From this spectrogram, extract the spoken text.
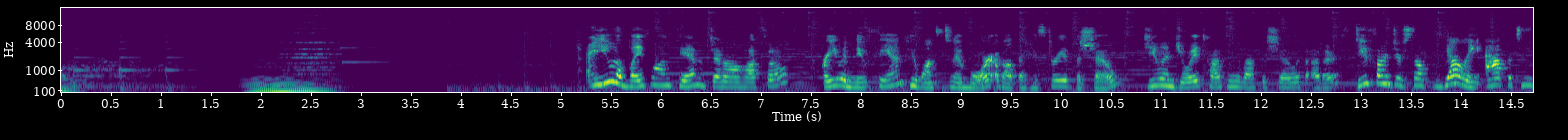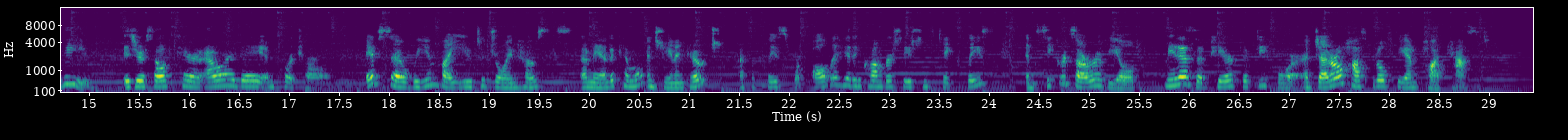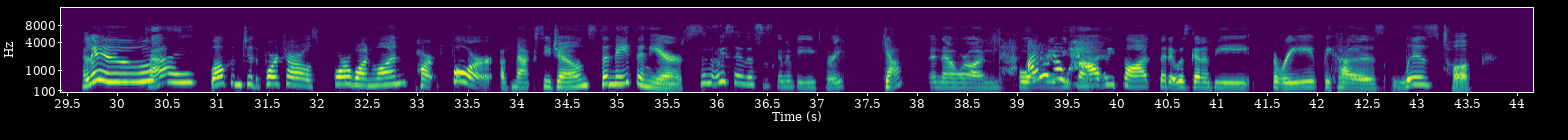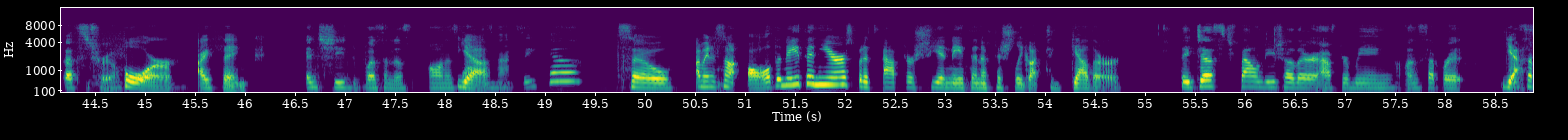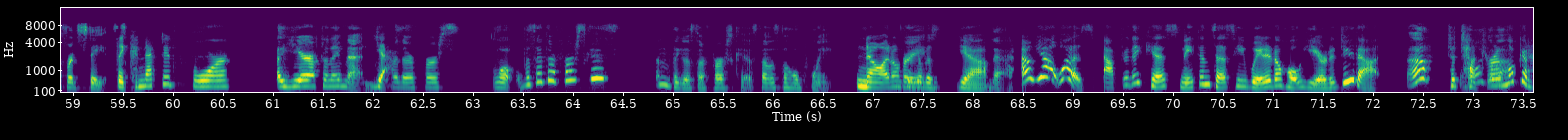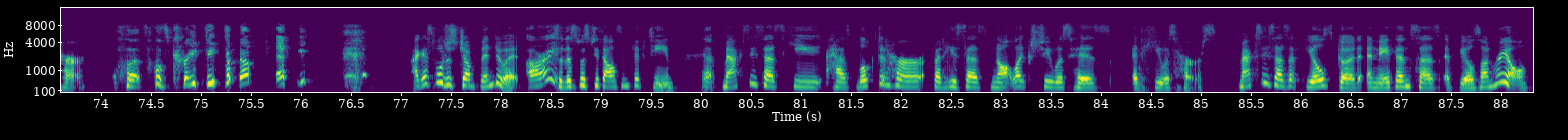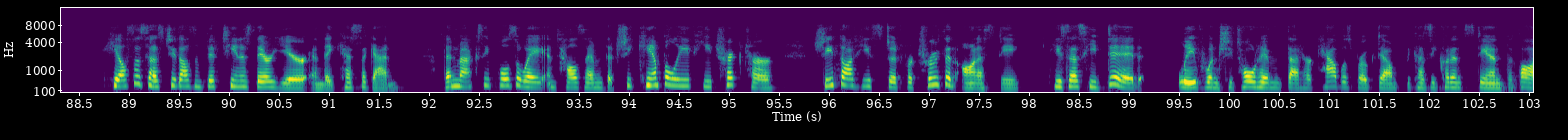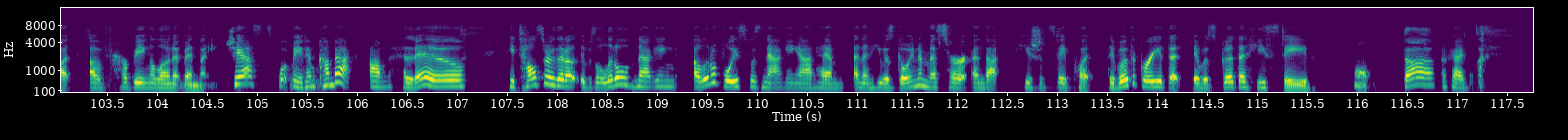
Are you a lifelong fan of General Hospital? Are you a new fan who wants to know more about the history of the show? Do you enjoy talking about the show with others? Do you find yourself yelling at the TV? Is your self-care an hour a day in Port Charles? If so, we invite you to join hosts Amanda Kimmel and Shannon Coach at the place where all the hidden conversations take place and secrets are revealed. Meet us at Pier 54, A General Hospital fan podcast. Hello. Hi. Welcome to the Port Charles 411, part four of Maxie Jones, the Nathan years. Didn't we say this was going to be three? Yeah. And now we're on four, I don't maybe know how we thought that it was going to be three because Liz took That's true. four, I think. And she wasn't as on as Yeah. as Maxie. Yeah. So, I mean, it's not all the Nathan years, but it's after she and Nathan officially got together. They just found each other after being on separate, Yes. separate states. They connected for, a year after they met. Yes. For their first, well, was it their first kiss? I don't think it was their first kiss. That was the whole point. no, I don't think it was, yeah. No. Oh, yeah, it was. After they kissed, Nathan says he waited a whole year to do that, Ah, to touch her and look at her. well, that sounds creepy, but okay. I guess we'll just jump into it. All right. So this was 2015. Yep. Maxie says he has looked at her, but he says not like she was his and he was hers. Maxie says it feels good and Nathan says it feels unreal. He also says 2015 is their year and they kiss again. Then Maxie pulls away and tells him that she can't believe he tricked her. She thought he stood for truth and honesty. He says he did leave when she told him that her cab was broke down because he couldn't stand the thought of her being alone at midnight. She asks what made him come back. Um, hello. He tells her that it was a little nagging, a little voice was nagging at him and that he was going to miss her and that he should stay put. They both agreed that it was good that he stayed. Well, Duh. okay.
